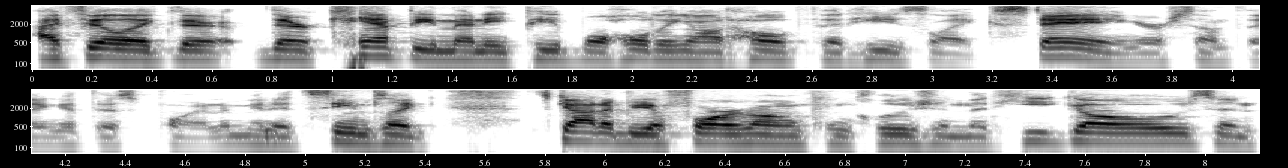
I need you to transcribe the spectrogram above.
I feel like there there can't be many people holding out hope that he's like staying or something at this point. I mean, it seems like it's got to be a foregone conclusion that he goes, and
